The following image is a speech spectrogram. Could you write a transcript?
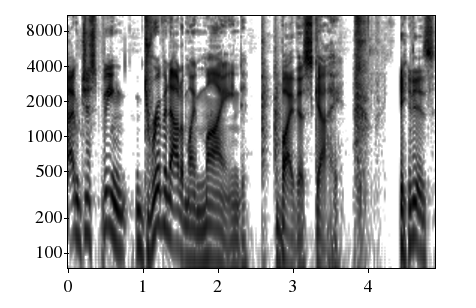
I'm just being driven out of my mind by this guy. It is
